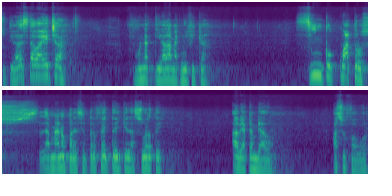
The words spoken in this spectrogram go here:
Su tirada estaba hecha, una tirada magnífica. Cinco cuatros la mano parecía perfecta y que la suerte había cambiado a su favor.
